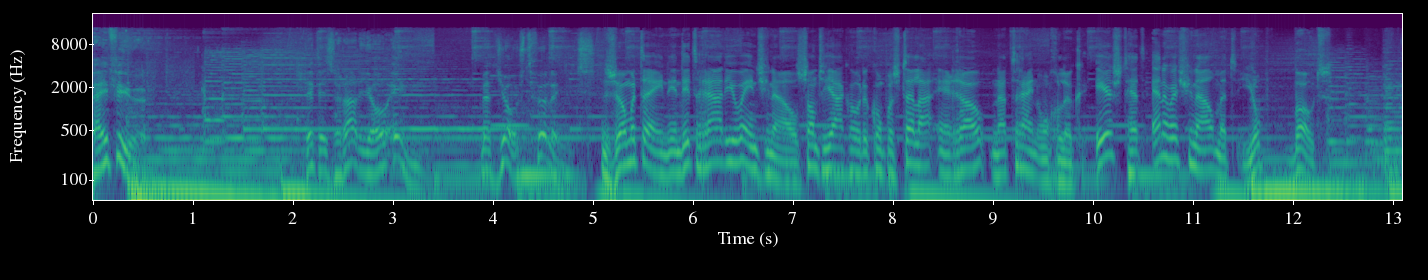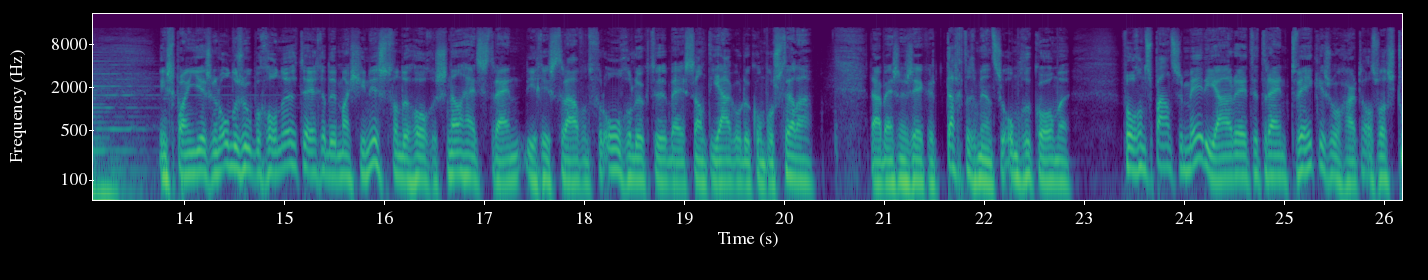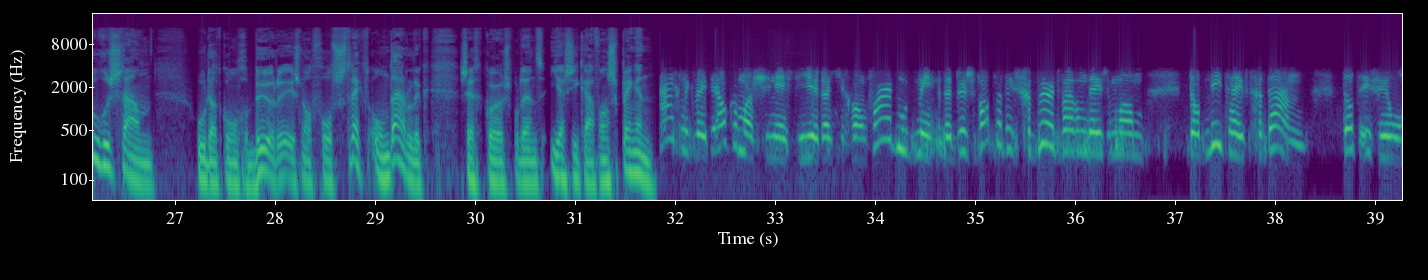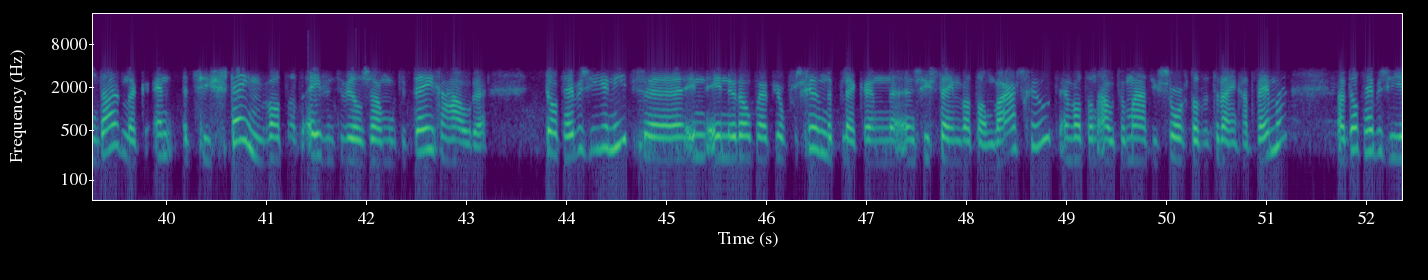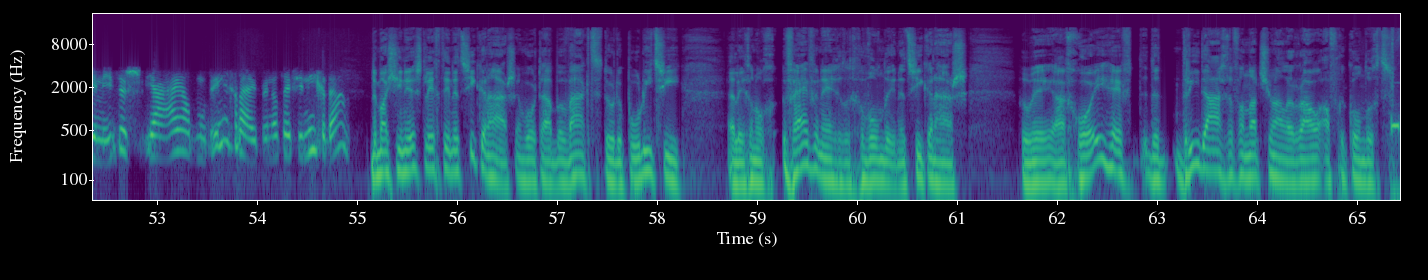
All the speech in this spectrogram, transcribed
5 uur. Dit is Radio 1 met Joost Vullings. Zometeen in dit Radio 1-journaal. Santiago de Compostela en rouw na treinongeluk. Eerst het NOS-journaal met Job Boot. In Spanje is een onderzoek begonnen tegen de machinist van de hoge snelheidstrein... die gisteravond verongelukte bij Santiago de Compostela. Daarbij zijn zeker 80 mensen omgekomen. Volgens Spaanse media reed de trein twee keer zo hard als was toegestaan. Hoe dat kon gebeuren is nog volstrekt onduidelijk, zegt correspondent Jessica van Spengen. Eigenlijk weet elke machinist hier dat je gewoon vaart moet minderen. Dus wat er is gebeurd, waarom deze man dat niet heeft gedaan, dat is heel onduidelijk. En het systeem wat dat eventueel zou moeten tegenhouden, dat hebben ze hier niet. Uh, in, in Europa heb je op verschillende plekken een, een systeem wat dan waarschuwt en wat dan automatisch zorgt dat de trein gaat remmen. Nou, dat hebben ze hier niet. Dus ja, hij had moeten ingrijpen en dat heeft hij niet gedaan. De machinist ligt in het ziekenhuis en wordt daar bewaakt door de politie. Er liggen nog 95 gewonden in het ziekenhuis. Premier Rajoy heeft de drie dagen van nationale rouw afgekondigd.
